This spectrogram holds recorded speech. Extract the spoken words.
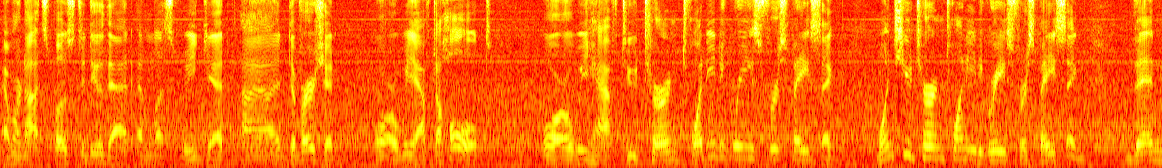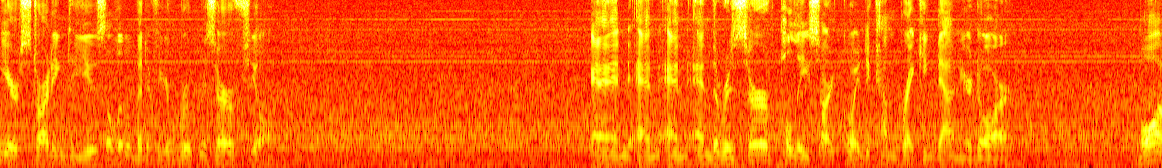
And we're not supposed to do that unless we get a diversion, or we have to hold, or we have to turn 20 degrees for spacing. Once you turn 20 degrees for spacing, then you're starting to use a little bit of your route reserve fuel. And, and, and, and the reserve police aren't going to come breaking down your door. Boy,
